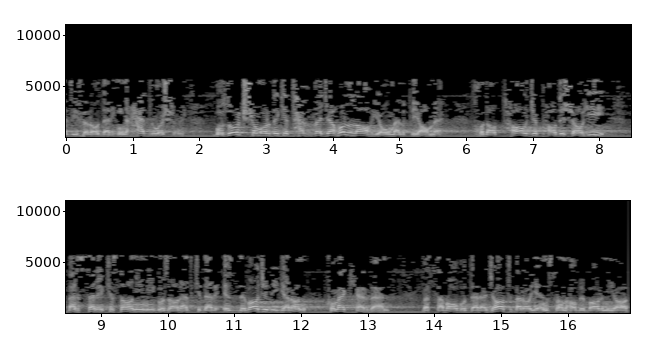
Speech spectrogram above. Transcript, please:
وظیفه را در این حد مش بزرگ شمرده که توجه الله یوم القیامه. خدا تاج پادشاهی بر سر کسانی می‌گذارد که در ازدواج دیگران کمک کردند و ثواب و درجات برای انسانها به بار میاد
